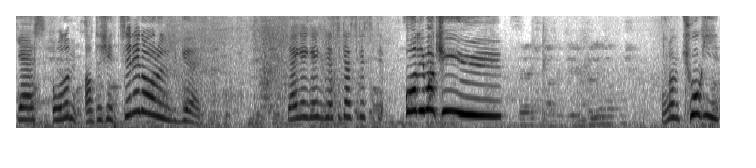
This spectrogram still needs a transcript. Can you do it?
Gel. Oğlum ateş etsene doğru düzgün. Gel gel gel gelsin gelsin gelsin. Hadi bakayım. Abi çok iyi.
